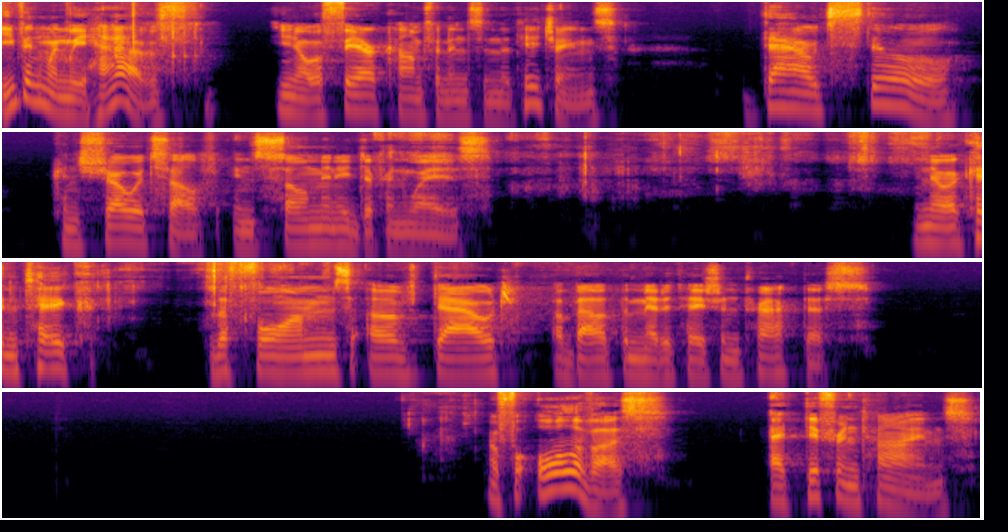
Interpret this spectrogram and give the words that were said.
even when we have, you know, a fair confidence in the teachings doubt still can show itself in so many different ways. You know, it can take the forms of doubt about the meditation practice. Now, for all of us, at different times,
